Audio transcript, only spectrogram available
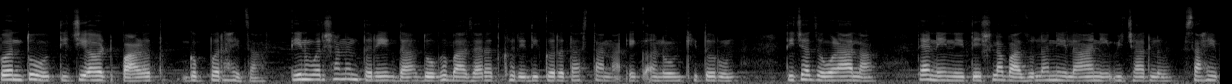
पण तो तिची अट पाळत गप्प राहायचा. तीन वर्षानंतर एकदा दोघं बाजारात खरेदी करत असताना एक अनोळखी तरुण तिच्याजवळ आला. त्याने नितेशला बाजूला नेलं आणि विचारलं साहेब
